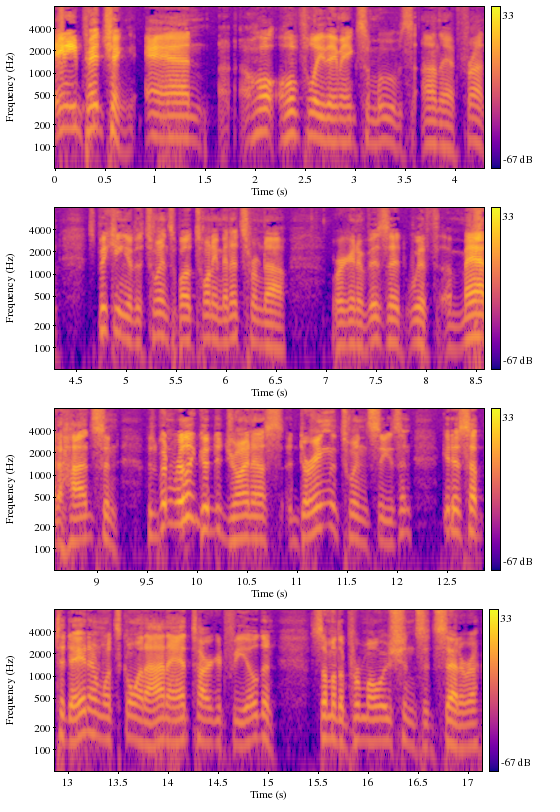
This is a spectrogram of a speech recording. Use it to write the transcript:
they need pitching, and uh, ho- hopefully they make some moves on that front. Speaking of the Twins, about 20 minutes from now, we're going to visit with uh, Matt Hodson, who's been really good to join us during the Twin season, get us up to date on what's going on at Target Field and some of the promotions, etc.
